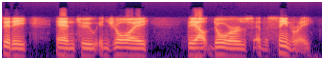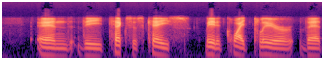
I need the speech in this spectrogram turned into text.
city and to enjoy the outdoors and the scenery. And the Texas case made it quite clear that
